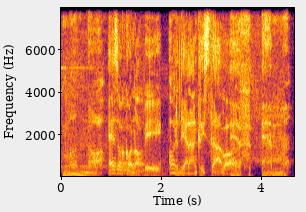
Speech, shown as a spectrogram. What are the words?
Manna, ez a kanapé, Argyelán Krisztával. FM.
